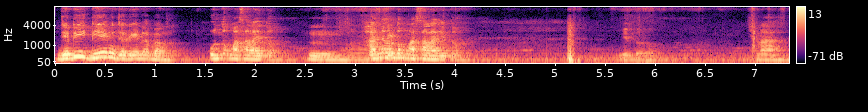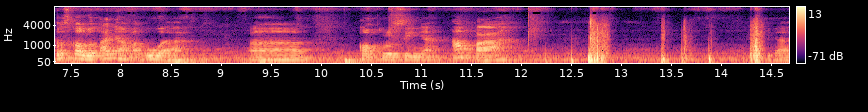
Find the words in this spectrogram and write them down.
Jadi dia yang jagain abang? Untuk masalah itu. Hmm. hanya untuk masalah itu. Gitu. Nah terus kalau lu tanya sama gua eh, konklusinya apa ya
